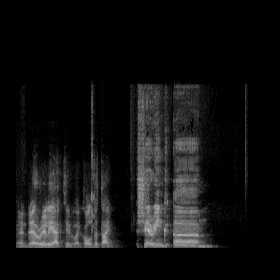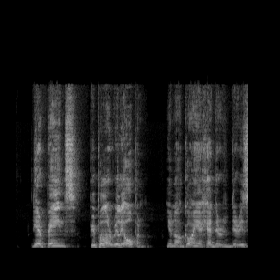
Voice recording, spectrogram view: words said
And they're really active, like all the time. Sharing um, their pains. People are really open you know going ahead there there is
